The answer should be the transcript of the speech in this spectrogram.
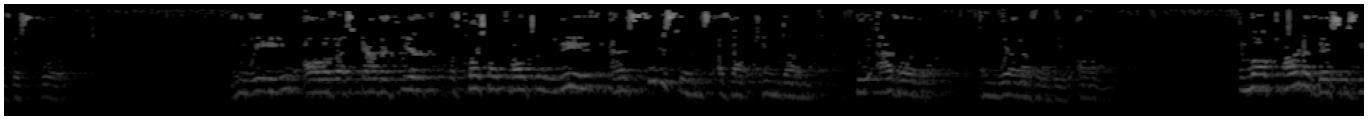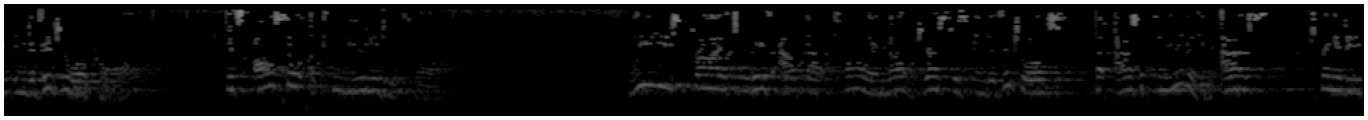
of this world. And we, all of us gathered here, of course, are called to live as citizens of that kingdom, whoever and wherever we are. And while part of this is the individual call, it's also a community. We strive to live out that calling not just as individuals, but as a community, as Trinity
